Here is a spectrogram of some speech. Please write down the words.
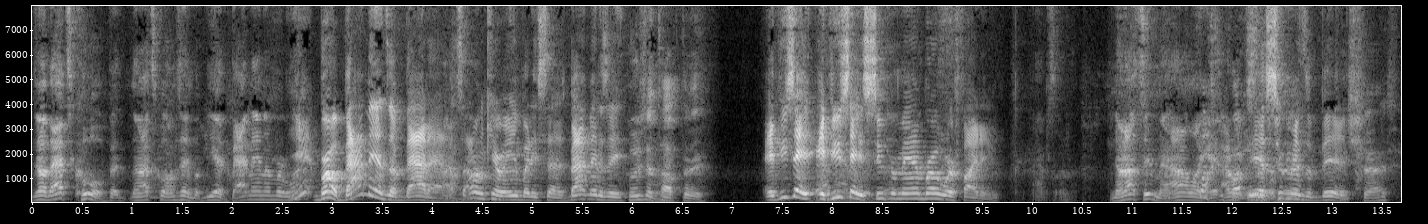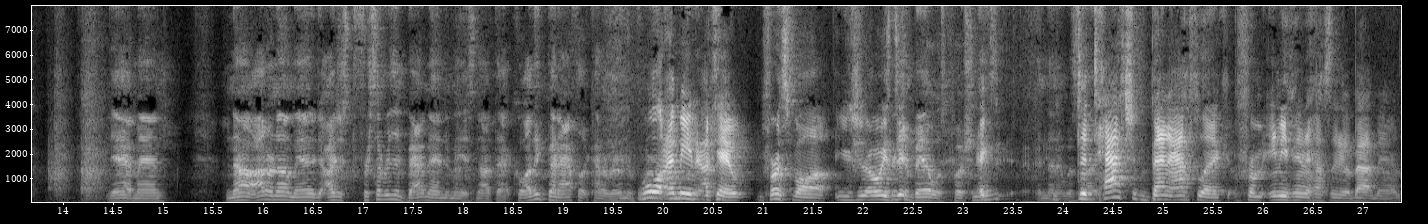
no, that's cool. But no, that's cool. I'm saying, but yeah, Batman number one. Yeah, bro, Batman's a badass. I don't care what anybody says. Batman is a. Who's your top three? If you say if you say is a- Superman, bro, we're fighting. Absolutely. No, not Superman. I don't like it. I don't. Yeah, Yeah, Superman's a bitch. Trash. Yeah, man. No, I don't know, man. I just for some reason Batman to me is not that cool. I think Ben Affleck kind of ruined him. For Well, me. I mean, okay. First of all, you should always Christian de- Bale was pushing it, Ex- and then it was like, detach Ben Affleck from anything that has to do with Batman.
